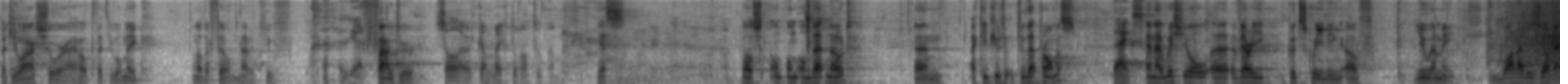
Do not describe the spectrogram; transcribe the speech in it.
But you are sure, I hope, that you will make another film now that you've yeah. found your So I will come back to Rotterdam. yes. Well, on, on, on that note, um, I keep you to, to that promise, Thanks. and I wish you all uh, a very good screening of You and Me. Buona visione.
